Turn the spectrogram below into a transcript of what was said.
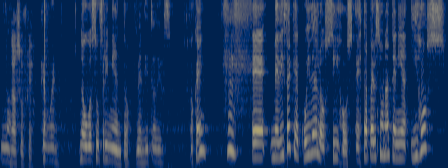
No, No sufrió. Qué bueno. no hubo sufrimiento. Bendito Dios. ¿Ok? Eh, me dice que cuide a los hijos. Esta persona tenía hijos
